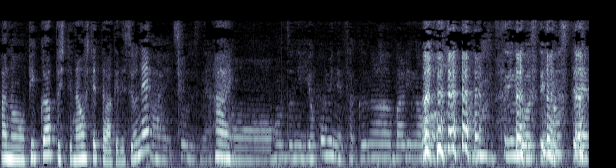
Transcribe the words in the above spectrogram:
あの、ピックアップして直していったわけですよね。はい、そうですね。はいあのー本当に横峰桜張りのスイングをしていまして、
